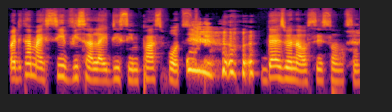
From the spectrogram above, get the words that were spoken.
by the time I see visa like this in passport, that's when I'll say something.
